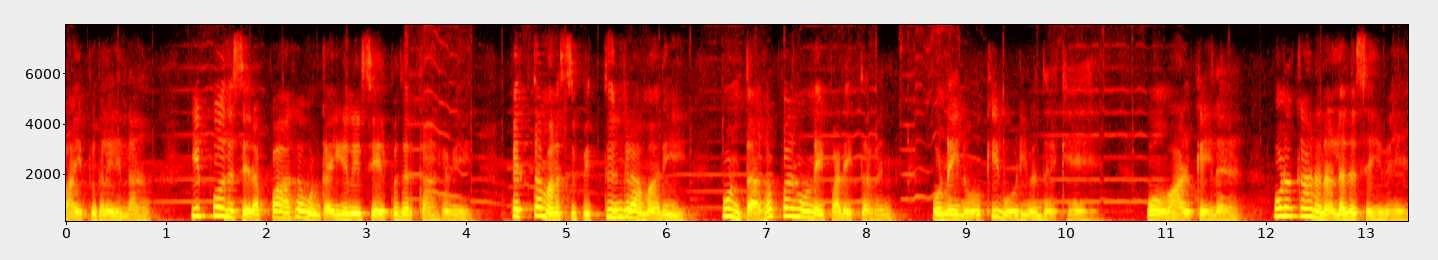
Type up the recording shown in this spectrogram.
வாய்ப்புகளை எல்லாம் இப்போது சிறப்பாக உன் கைகளில் சேர்ப்பதற்காகவே பெத்த மனசு பித்துங்கிற மாதிரி உன் தகப்பன் உன்னை படைத்தவன் உன்னை நோக்கி ஓடி வந்திருக்கேன். உன் வாழ்க்கையில் உனக்கான நல்லதை செய்வேன்.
